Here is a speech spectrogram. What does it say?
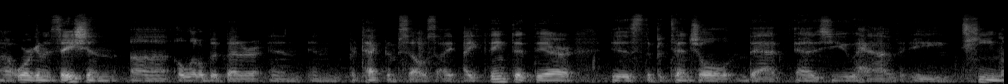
uh, organization uh, a little bit better and, and protect themselves. I, I think that there is the potential that as you have a team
